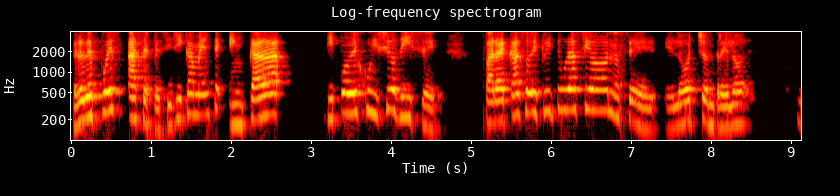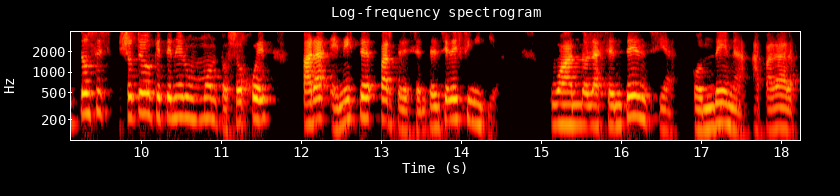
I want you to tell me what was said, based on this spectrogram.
Pero después hace específicamente en cada tipo de juicios, dice, para el caso de escrituración, no sé, el 8 entre el... Entonces yo tengo que tener un monto, yo juez, para en esta parte de sentencia definitiva. Cuando la sentencia condena a pagar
